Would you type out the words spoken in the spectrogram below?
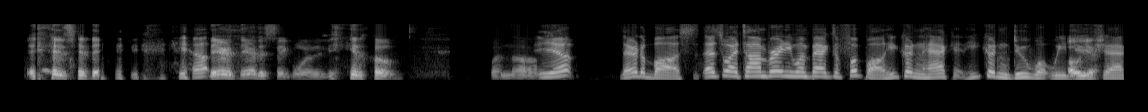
They, Yep, they're they're the sick ones, you know. But no, yep. They're the boss. That's why Tom Brady went back to football. He couldn't hack it. He couldn't do what we Oh, do, yeah. Shaq.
